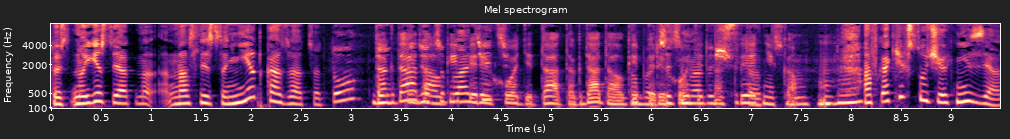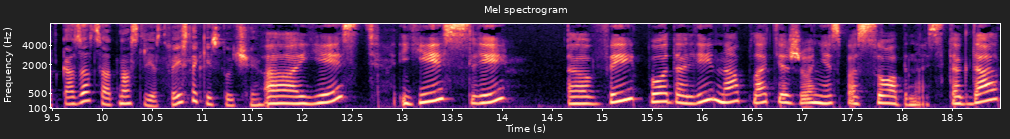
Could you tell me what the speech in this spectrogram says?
То есть, но если от наследства не отказаться, то тогда долги платить. переходят, да, тогда долги Об, переходят наследникам. Угу. А в каких случаях нельзя отказаться от наследства? Есть такие случаи? А, есть, если э, вы подали на платежонеспособность. Тогда,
